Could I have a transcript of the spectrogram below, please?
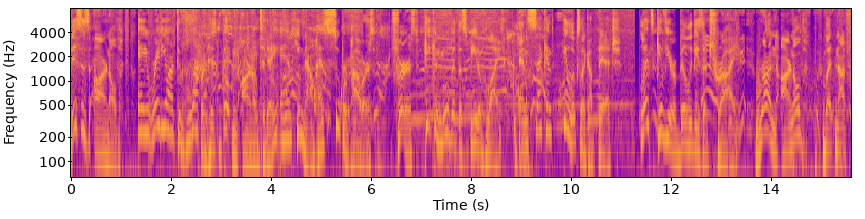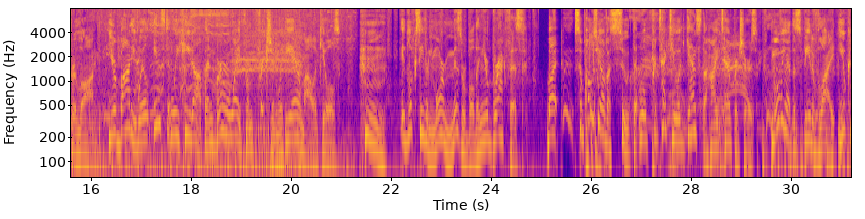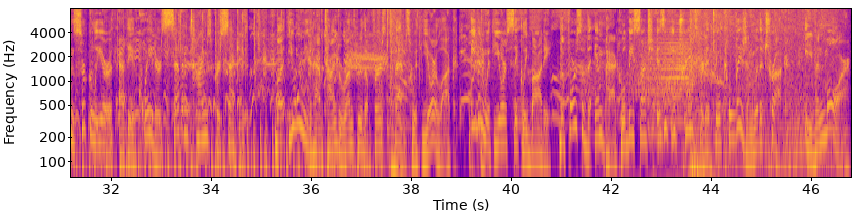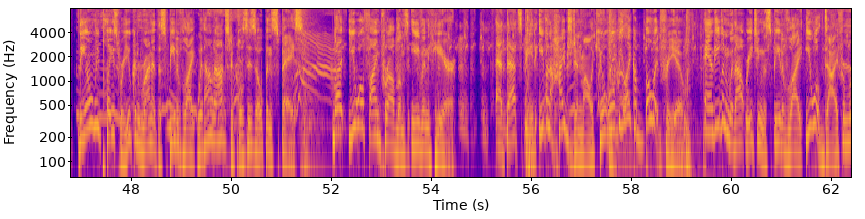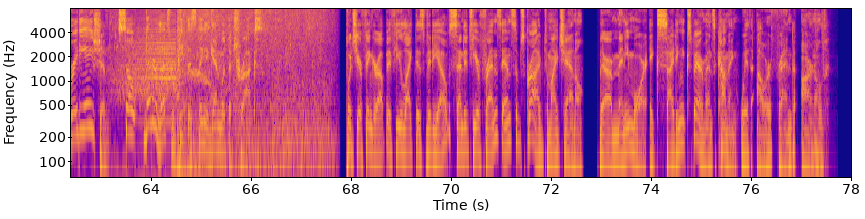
This is Arnold. A radioactive leopard has bitten Arnold today, and he now has superpowers. First, he can move at the speed of light, and second, he looks like a bitch. Let's give your abilities a try. Run, Arnold, but not for long. Your body will instantly heat up and burn away from friction with the air molecules. Hmm, it looks even more miserable than your breakfast. But suppose you have a suit that will protect you against the high temperatures. Moving at the speed of light, you can circle the Earth at the equator seven times per second. But you won't even have time to run through the first fence with your luck. Even with your sickly body, the force of the impact will be such as if you transferred it to a collision with a truck. Even more, the only place where you can run at the speed of light without obstacles is open space. But you will find problems even here. At that speed, even a hydrogen molecule will be like a bullet for you. And even without reaching the speed of light, you will die from radiation. So better let's repeat this thing again with the trucks. Put your finger up if you like this video, send it to your friends, and subscribe to my channel. There are many more exciting experiments coming with our friend Arnold.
